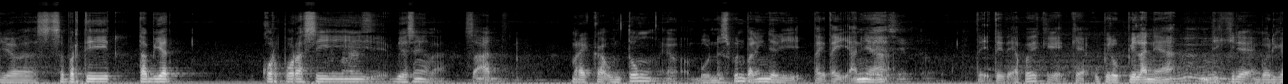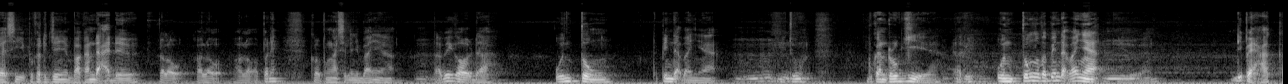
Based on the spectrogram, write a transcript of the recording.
ya seperti tabiat korporasi, biasanya lah. Saat mereka untung ya bonus pun paling jadi tai-taiannya. Iya tai-tai apa ya kayak kayak upil-upilan ya. Dikit ya gue dikasih pekerjanya bahkan tidak ada kalau kalau kalau apa nih kalau penghasilannya banyak. Tapi kalau udah untung tapi tidak banyak. Itu bukan rugi ya tapi untung tapi tidak banyak gitu kan. Di PHK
